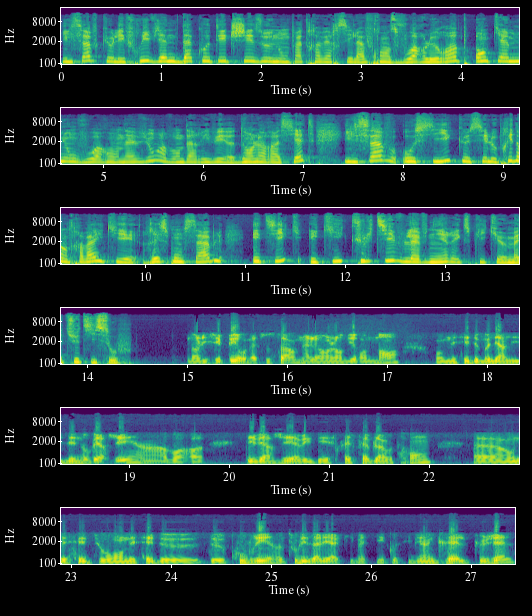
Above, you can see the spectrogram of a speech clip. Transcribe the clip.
Ils savent que les fruits viennent d'à côté de chez eux, n'ont pas traversé la France, voire l'Europe, en camion, voire en avion, avant d'arriver dans leur assiette. Ils savent aussi que c'est le prix d'un travail qui est responsable, éthique et qui cultive l'avenir, explique Mathieu Tissot. Dans l'IGP, on a tout ça, on a l'environnement, on essaie de moderniser nos vergers, hein, avoir euh, des vergers avec des très faibles intrants. Euh, on essaie, de, couvrir tous les aléas climatiques, aussi bien grêle que gel.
